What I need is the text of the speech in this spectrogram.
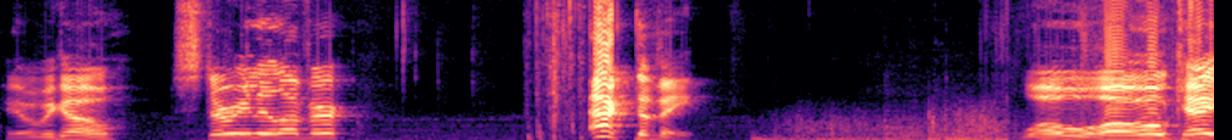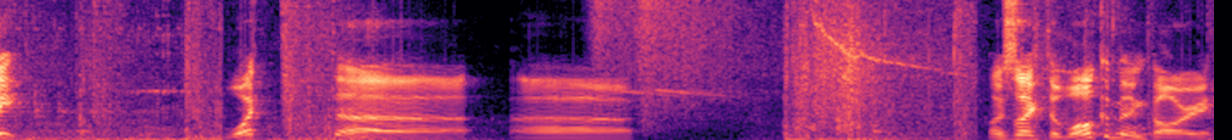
Here we go. Steering lever. Activate. Whoa, whoa, okay. What the? Uh. Looks like the welcoming party.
